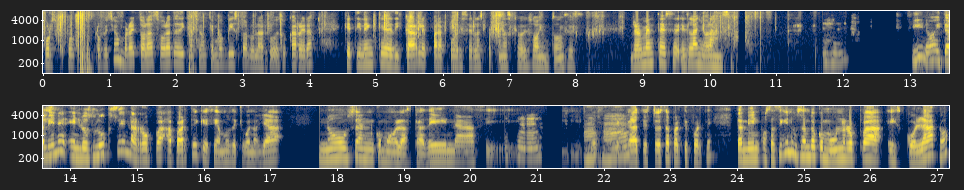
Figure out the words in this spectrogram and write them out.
por, su, por su profesión, ¿verdad? Y todas las horas de dedicación que hemos visto a lo largo de su carrera que tienen que dedicarle para poder ser las personas que hoy son. Entonces, realmente es, es la añoranza. Uh. Sí, ¿no? Y también en, en, los looks en la ropa, aparte que decíamos de que, bueno, ya no usan como las cadenas y, los Ujú. alecates, toda esa parte fuerte. También, o sea, siguen usando como una ropa escolar, ¿no?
